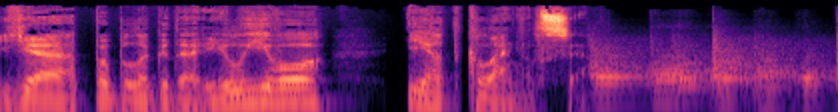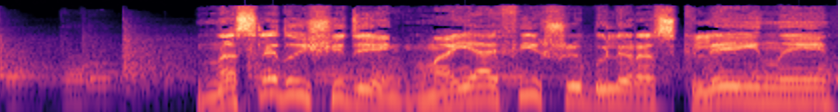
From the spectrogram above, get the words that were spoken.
Я поблагодарил его и откланялся. На следующий день мои афиши были расклеены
